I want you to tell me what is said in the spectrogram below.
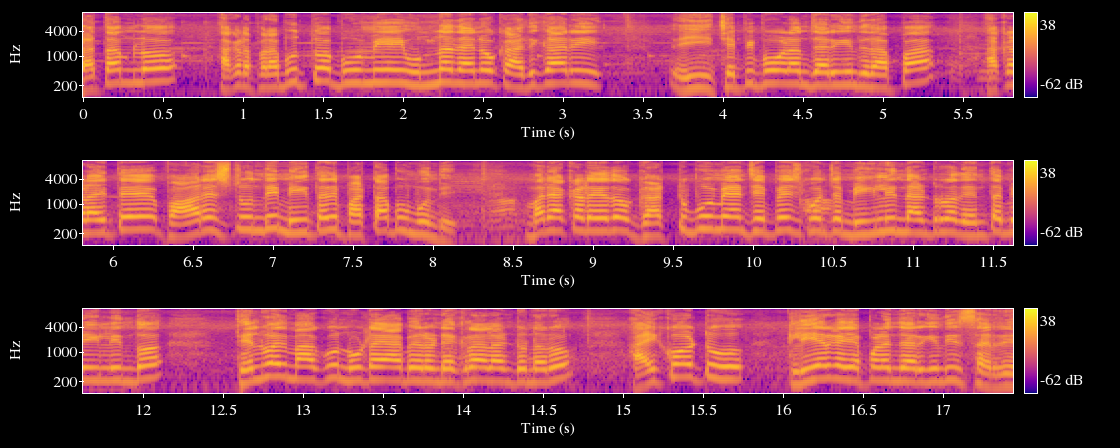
గతంలో అక్కడ ప్రభుత్వ భూమి ఉన్నదని ఒక అధికారి ఈ చెప్పిపోవడం జరిగింది తప్ప అక్కడైతే ఫారెస్ట్ ఉంది మిగతాది పట్టా భూమి ఉంది. మరి అక్కడ ఏదో గట్టు భూమి అని చెప్పేసి కొంచెం మిగిలింది అంటున్నారు. అది ఎంత మిగిలిందో తెలియదు మాకు. నూట యాభై రెండు ఎకరాలు అంటున్నారు. హైకోర్టు క్లియర్గా చెప్పడం జరిగింది. సర్వే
